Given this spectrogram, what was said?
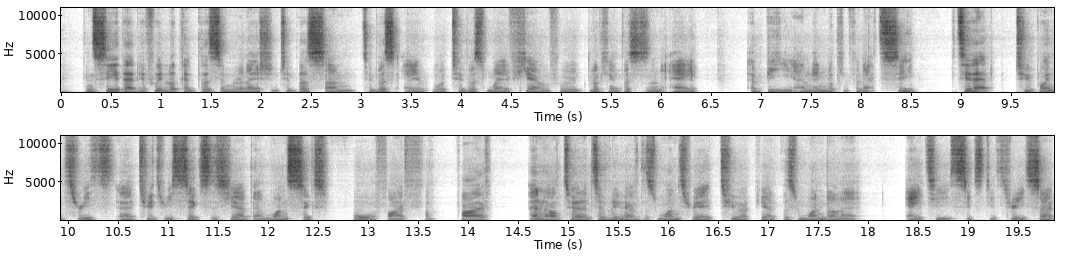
You can see that if we look at this in relation to this um to this A or to this wave here, if we're looking at this as an A, a B, and then looking for that C, see that 2.236 uh, is here that 16455 and alternatively we have this 1382 up here at this $1.8063 so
